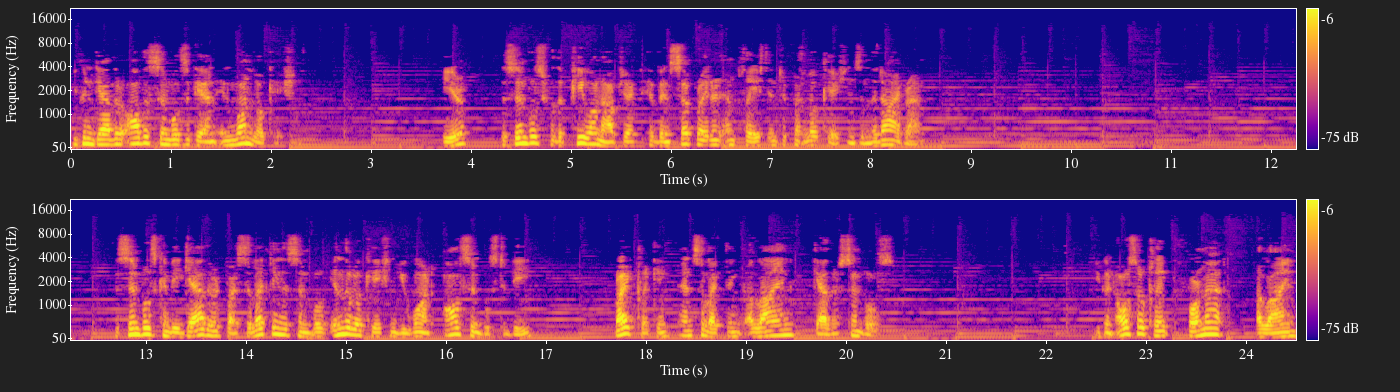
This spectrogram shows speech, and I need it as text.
you can gather all the symbols again in one location. Here, the symbols for the P1 object have been separated and placed in different locations in the diagram. The symbols can be gathered by selecting the symbol in the location you want all symbols to be, right-clicking and selecting Align Gather Symbols. You can also click Format, Align,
